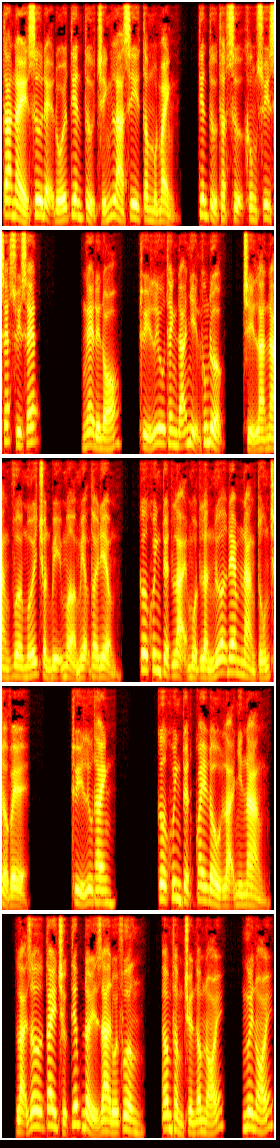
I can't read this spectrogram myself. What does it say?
ta này sư đệ đối tiên tử chính là si tâm một mảnh, tiên tử thật sự không suy xét suy xét. Nghe đến đó, Thủy Lưu Thanh đã nhịn không được, chỉ là nàng vừa mới chuẩn bị mở miệng thời điểm, cơ khuynh tuyệt lại một lần nữa đem nàng tốn trở về. Thủy Lưu Thanh. Cơ khuynh tuyệt quay đầu lại nhìn nàng, lại giơ tay trực tiếp đẩy ra đối phương, âm thầm truyền âm nói, ngươi nói,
